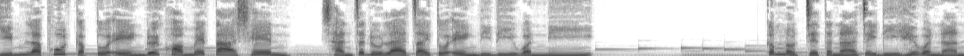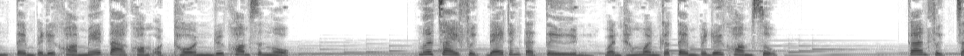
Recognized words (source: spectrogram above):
ยิ้มและพูดกับตัวเองด้วยความเมตตาเช่น ฉันจะดูแลใจตัวเองดี ๆ วันนี้ กำหนดเจตนาใจดีให้วันนั้นเต็มไปด้วยความเมตตาความอดทนหรือความสงบ เมื่อใจฝึกได้ตั้งแต่ตื่น วันทั้งวันก็เต็มไปด้วยความสุข การฝึกใจ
